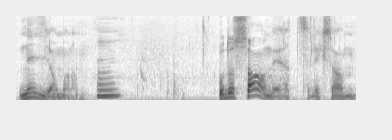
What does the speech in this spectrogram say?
ni om honom? Och då sa hon det att liksom,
